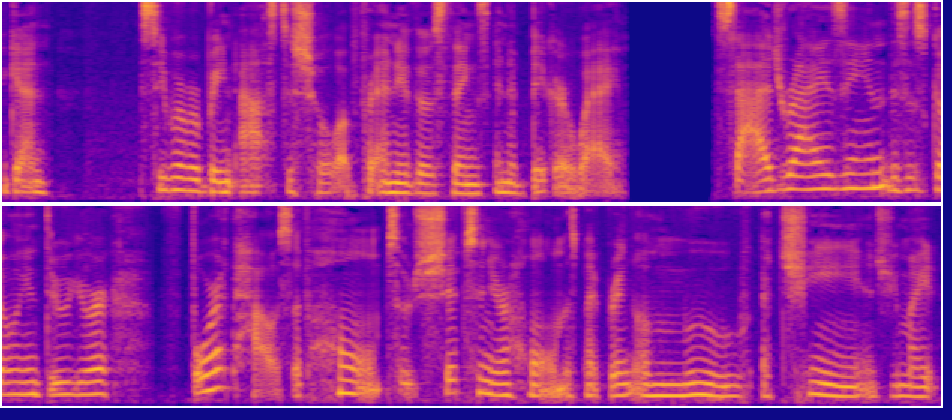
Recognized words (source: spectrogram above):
again, see where we're being asked to show up for any of those things in a bigger way. Sag rising, this is going through your fourth house of home. So it shifts in your home. This might bring a move, a change. You might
